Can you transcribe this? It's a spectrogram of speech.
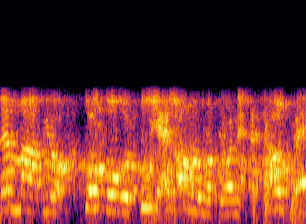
လက်မပြီးတော့ကိုကိုကိုတူရဲကောင်းလို့မပြောနဲ့အချောက်ပဲ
